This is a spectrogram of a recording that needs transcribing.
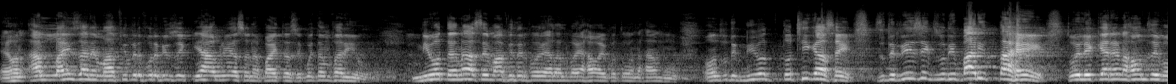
এখন আল্লাহ জানে মাহফিলের পরে রিজিক কি নুই আছে না বাইত আছে কইতাম পারিও। নিয়ত না আছে মাহফিলের পরে হালাল ভাই হাওয়াই কত হামু। অন যদি নিয়ত তো ঠিক আছে, যদি রিজিক যদি বাড়ির তাহে তইলে কেন হন যাইব?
